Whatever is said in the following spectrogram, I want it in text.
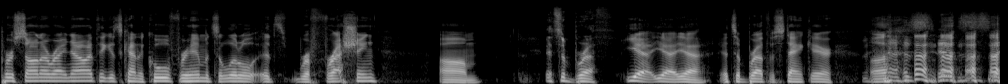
persona right now. I think it's kind of cool for him. It's a little, it's refreshing. Um, It's a breath. yeah, yeah, yeah. It's a breath of stank air. Uh,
